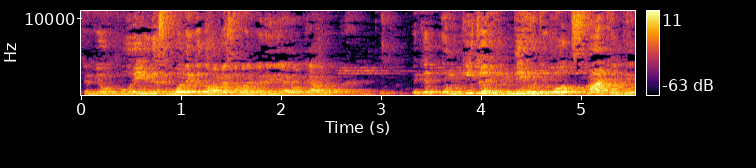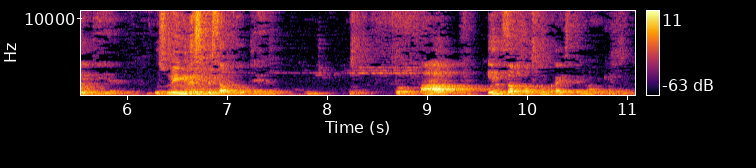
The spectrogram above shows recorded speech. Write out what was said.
क्योंकि वो पूरी इंग्लिश बोलेंगे तो हमें समझ में नहीं आएगा वो क्या बोल रहे हैं। लेकिन उनकी जो हिंदी होती है बहुत स्मार्ट हिंदी होती है। उसमें इंग्लिश के शब्द होते हैं। तो आप इन सब शब्दों का इस्तेमाल कीजिए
